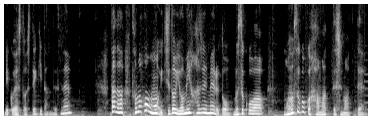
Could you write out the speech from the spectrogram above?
リクエストしてきたんですね。ただその本を一度読み始めると息子はものすごくハマってしまって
